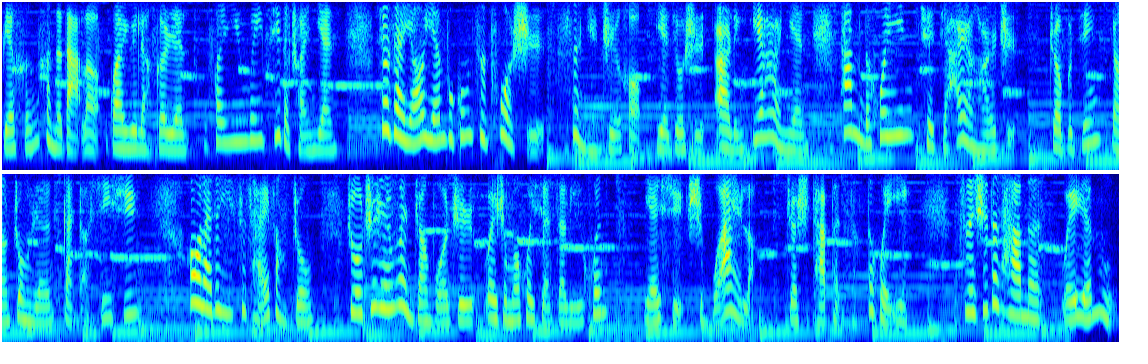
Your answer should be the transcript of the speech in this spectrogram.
便狠狠地打了关于两个人婚姻危机的传言。就在谣言不攻自破时，四年之后，也就是二零一二年，他们的婚姻却戛然而止，这不禁让众人感到唏嘘。后来的一次采访中，主持人问张柏芝为什么会选择离婚，也许是不爱了，这是他本能的回应。此时的他们，为人母，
